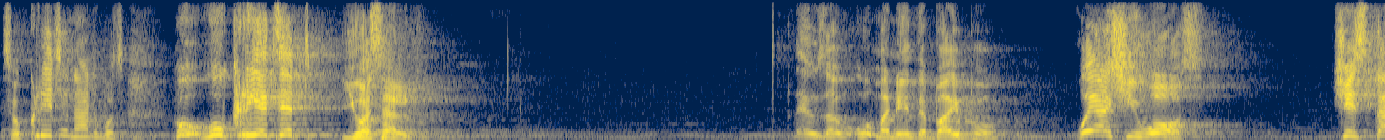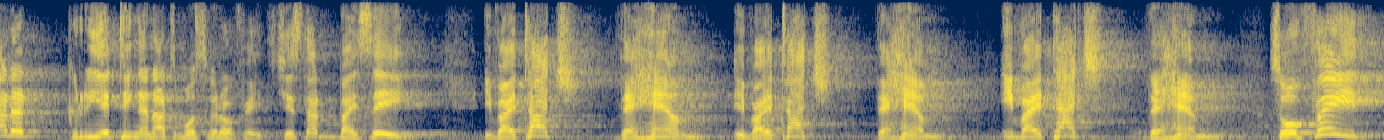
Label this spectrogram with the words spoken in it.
So create an atmosphere. Who, who created yourself? There was a woman in the bible where she was she started creating an atmosphere of faith. She started by saying if i touch the hem if i touch the hem if i touch the hem. So faith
